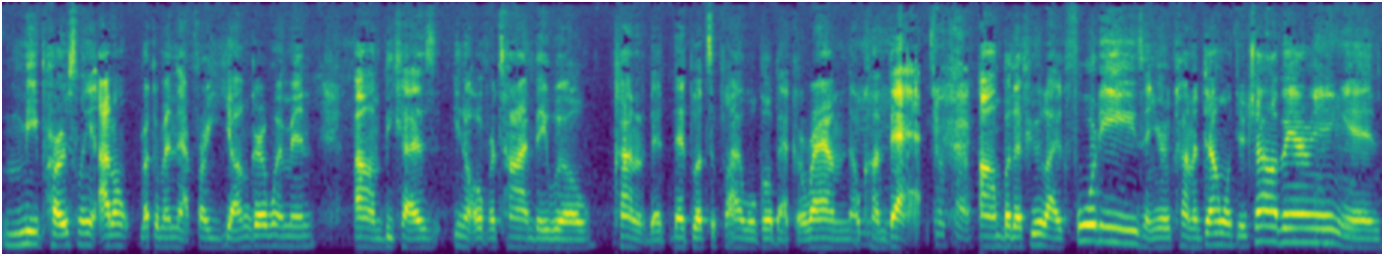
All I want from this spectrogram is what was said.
me personally, I don't recommend that for younger women um, because you know over time they will kind of that, that blood supply will go back around and they'll come back. Okay. Um, but if you're like 40s and you're kind of done with your childbearing and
